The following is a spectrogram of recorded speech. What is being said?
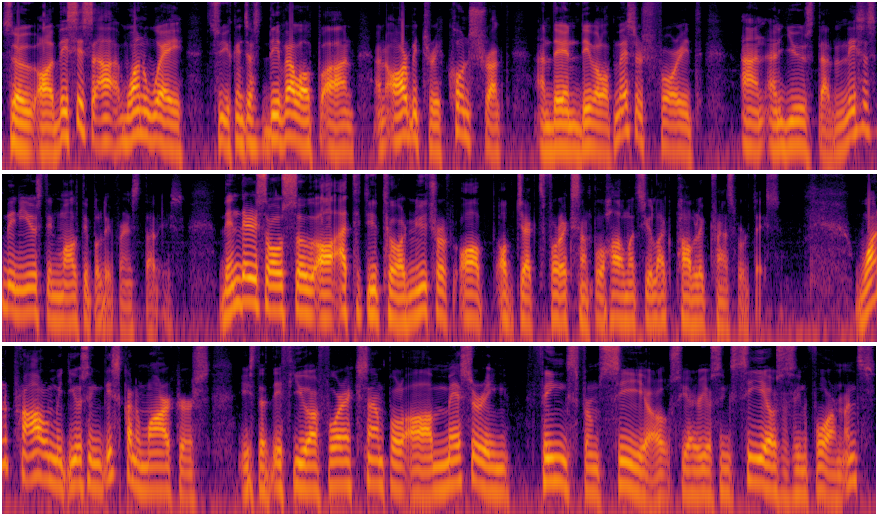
So uh, this is uh, one way, so you can just develop an, an, arbitrary construct and then develop measures for it and, and use that. And this has been used in multiple different studies. Then there is also uh, attitude toward neutral ob objects, for example, how much you like public transportation. One problem with using this kind of markers is that if you are, for example, uh, measuring things from CEOs, you are using CEOs as informants,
